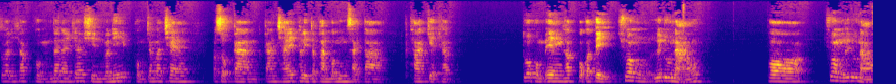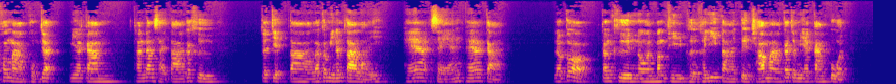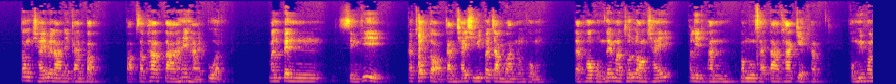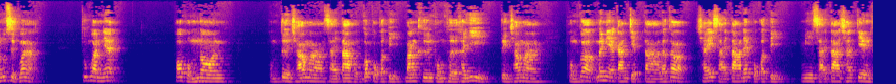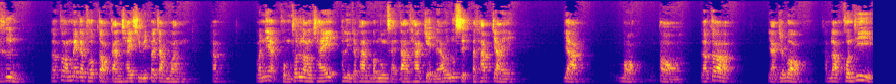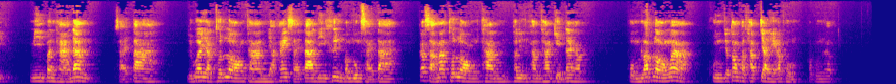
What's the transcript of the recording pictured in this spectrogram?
สวัสดีครับ ผมดานายแก้วชิน วันนี้ผมจะมาแชร์ประสบการณ์ การใช้ผลิตภัณฑ์บำรุงสายตาทาเกตครับ ตัวผมเองครับปกติช่วงฤดูหนาว พอช่วงฤดูหนาวเข้ามา ผมจะมีอาการทางด้านสายตาก็คือ จะเจ็บตาแล้วก็มีน้ำตาไหล แพ้แสง แพ้อากาศ แล้วก็กลางคืนนอนบางทีเผลอขยี้ตาตื่นเช้ามาก็จะมีอาการปวด ต้องใช้เวลาในการปรับปรับสภาพตาให้หายปวด มันเป็นสิ่งที่กระทบต่อการใช้ชีวิตประจำวันของผม แต่พอผมได้มาทดลองใช้ผลิตภัณฑ์บำรุงสายตาทาเกตครับ ผมมีความรู้สึกว่าทุกวันเนี้ยพอผมนอน ผมตื่นเช้ามาสายตาผมก็ปกติ บางคืนผมเผลอขยี้ตื่นเช้ามา ผมก็ไม่มีอาการเจ็บตา แล้วก็ใช้สายตาได้ปกติ มีสายตาชัดเจนขึ้น แล้วก็ไม่กระทบต่อการใช้ชีวิตประจำวันครับ วันนี้ผมทดลองใช้ผลิตภัณฑ์บำรุงสายตาทาเกตแล้วรู้สึกประทับใจ อยากบอกต่อ แล้วก็อยากจะบอกสำหรับคนที่มีปัญหาด้านสายตา หรือว่าอยากทดลองทานอยากให้สายตาดีขึ้นบำรุงสายตา ก็สามารถทดลองทานผลิตภัณฑ์ทาเกตได้ครับ ผมรับรองว่าคุณจะต้องประทับใจครับผมขอบคุณครับ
